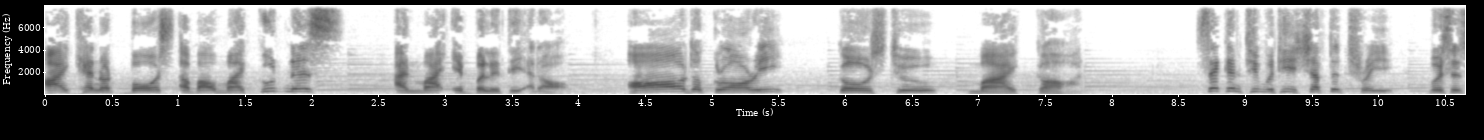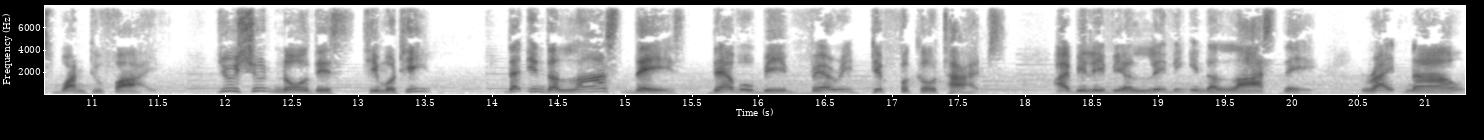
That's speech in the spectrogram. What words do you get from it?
I cannot boast about my goodness and my ability at all. All the glory goes to my God. 2 Timothy chapter 3 verses 1 to 5. You should know this, Timothy, that in the last days there will be very difficult times. I believe we are living in the last day. Right now,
